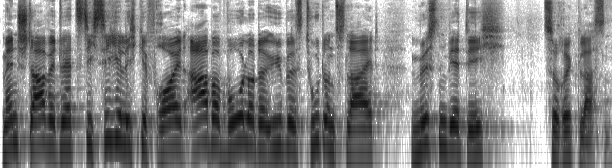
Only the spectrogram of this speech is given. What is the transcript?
Mensch, David, du hättest dich sicherlich gefreut, aber wohl oder übel, es tut uns leid, müssen wir dich zurücklassen.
